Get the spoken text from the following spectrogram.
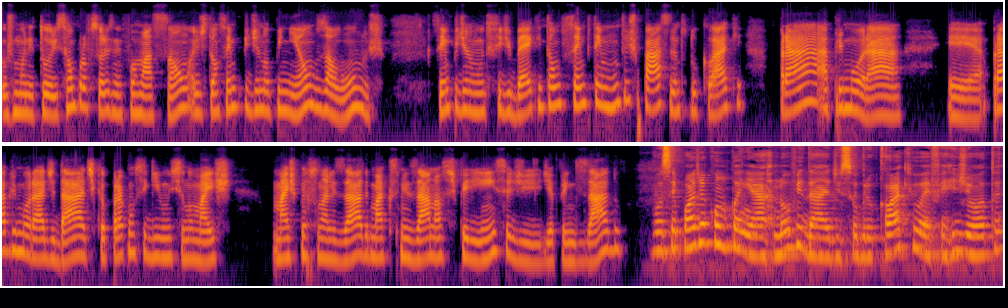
os monitores, são professores em formação, eles estão sempre pedindo opinião dos alunos sempre pedindo muito feedback, então sempre tem muito espaço dentro do CLAC para aprimorar, é, para aprimorar a didática, para conseguir um ensino mais, mais personalizado e maximizar a nossa experiência de, de aprendizado. Você pode acompanhar novidades sobre o CLAC UFRJ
